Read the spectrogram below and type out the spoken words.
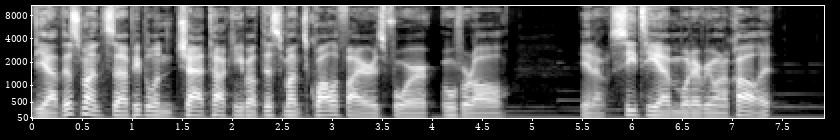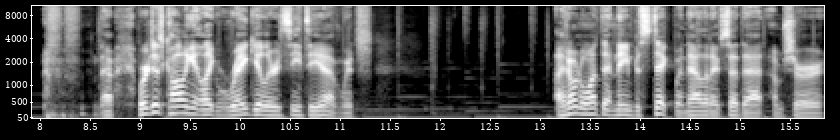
Yeah, this month's uh, people in chat talking about this month's qualifiers for overall, you know, CTM, whatever you want to call it. now we're just calling it like regular CTM, which I don't want that name to stick. But now that I've said that, I'm sure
